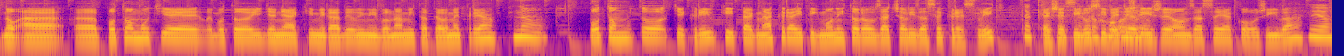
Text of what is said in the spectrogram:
No a e, potom mu tie, lebo to ide nejakými rádiovými vlnami, tá telemetria, No, potom to tie krivky tak na kraji tých monitorov začali zase kresliť, tak takže tí Rusi vedeli, ožil. že on zase ako ožíva, Jo.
